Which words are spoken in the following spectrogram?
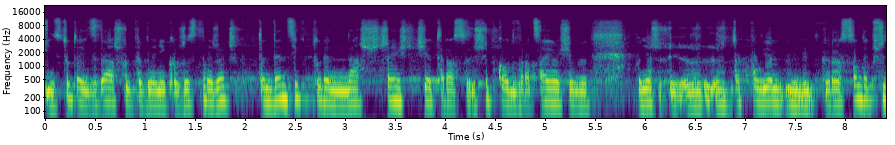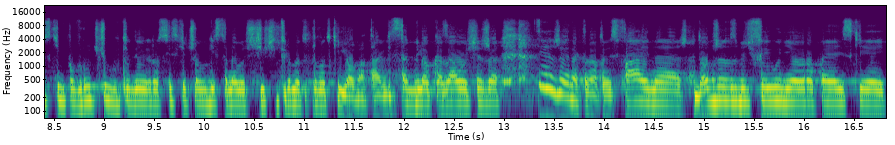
więc tutaj zaszły pewne niekorzystne rzeczy, tendencje, które na szczęście teraz szybko odwracają się, ponieważ, że tak powiem, rozsądek wszystkim powrócił, kiedy rosyjskie czołgi stanęły 30 km od Kijowa, tak? Więc nagle okazało się, że nie, że jednak to NATO jest fajne, że dobrze jest być w tej Unii Europejskiej,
